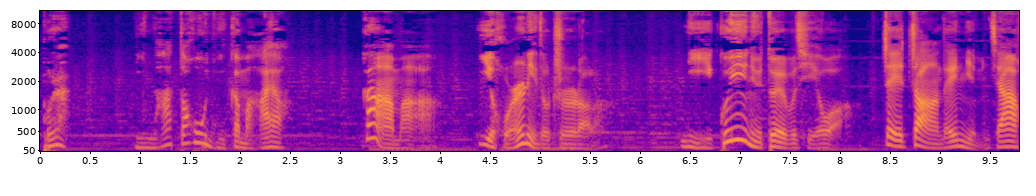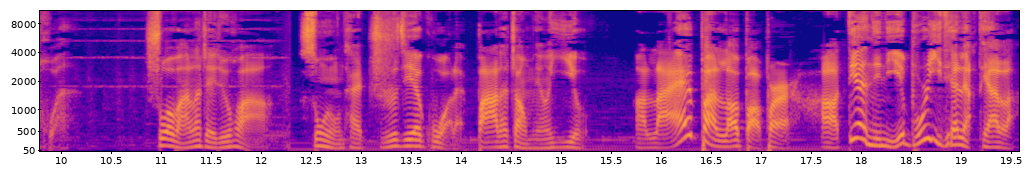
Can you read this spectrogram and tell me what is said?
不是，你拿刀你干嘛呀？干嘛？一会儿你就知道了。”你闺女对不起我，这账得你们家还。说完了这句话啊，宋永泰直接过来扒他丈母娘衣服啊，来吧，老宝贝儿啊，惦记你不是一天两天了，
